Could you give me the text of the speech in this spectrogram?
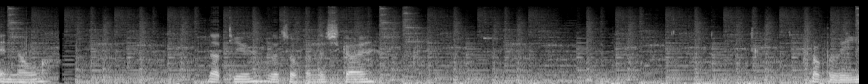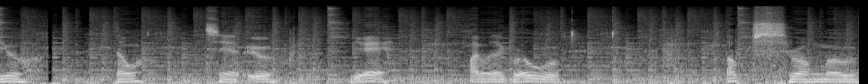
And no. Not you. Let's open this guy. Probably you. No. It's you. Yeah. I'm gonna grow. Oops, wrong move.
